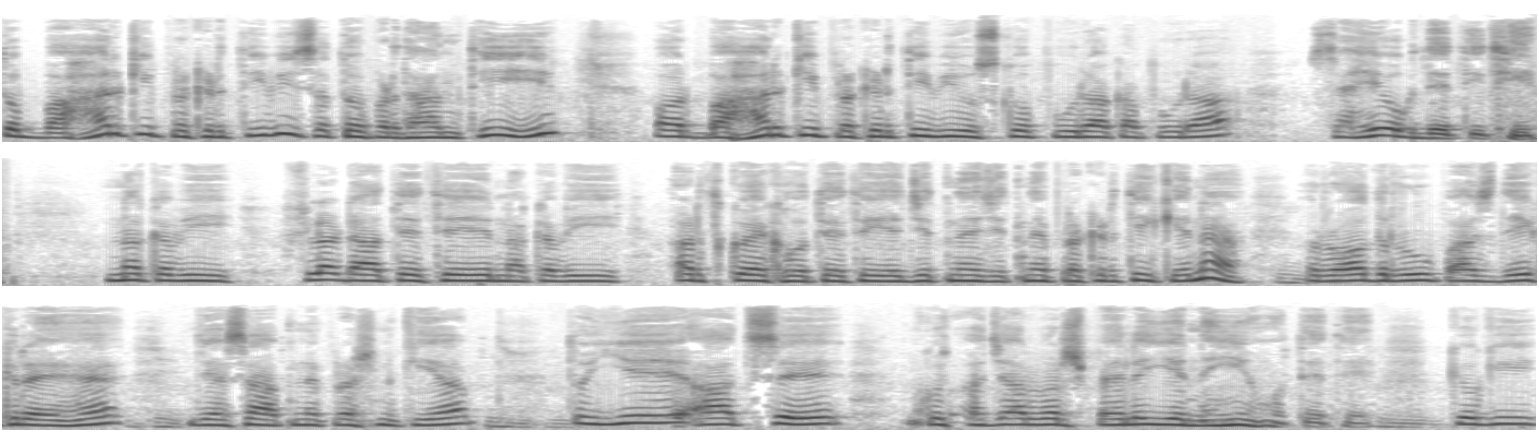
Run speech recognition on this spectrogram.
तो बाहर की प्रकृति भी सतो प्रधान थी और बाहर की प्रकृति भी उसको पूरा का पूरा सहयोग देती थी। न कभी फ्लड आते थे, न कभी अर्थक्वेक होते थे, ये जितने जितने प्रकृति के ना रौद्र रूप आज देख रहे हैं, जैसा आपने प्रश्न किया तो ये आज से कुछ हज़ार वर्ष पहले ये नहीं होते थे। क्योंकि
